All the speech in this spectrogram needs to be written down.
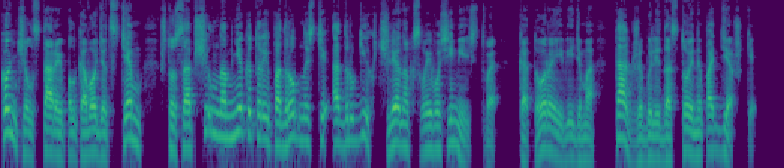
Кончил старый полководец тем, что сообщил нам некоторые подробности о других членах своего семейства, которые, видимо, также были достойны поддержки.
